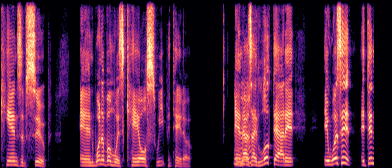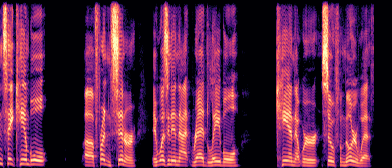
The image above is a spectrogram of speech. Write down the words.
cans of soup and one of them was kale sweet potato. And mm-hmm. as I looked at it, it wasn't it didn't say Campbell uh, front and center. It wasn't in that red label can that we're so familiar with,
